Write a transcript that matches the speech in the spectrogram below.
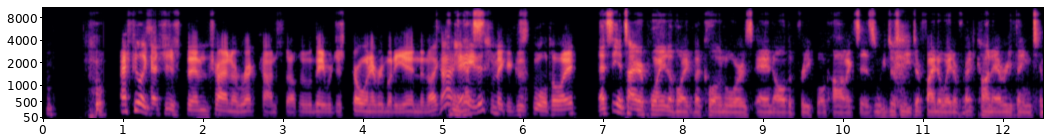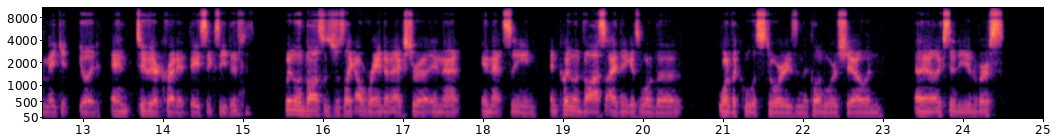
I feel like that's just them trying to retcon stuff. They were just throwing everybody in and like, oh, I mean, hey, that's- this would make a good, cool toy. That's the entire point of like the Clone Wars and all the prequel comics is we just need to find a way to retcon everything to make it good. And to their credit, they succeeded. Quinlan Vos was just like a random extra in that in that scene, and Quinlan Vos I think is one of the one of the coolest stories in the Clone Wars show and uh, extended universe.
